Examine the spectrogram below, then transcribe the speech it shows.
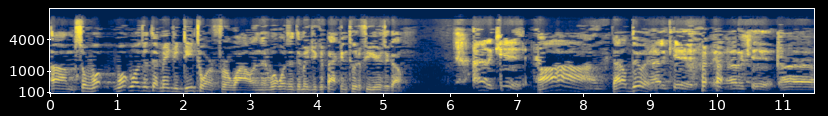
Um, so what what was it that made you detour for a while, and then what was it that made you get back into it a few years ago? I had a kid. Ah, that'll do it. I had a kid. Yeah, I had a kid. Uh,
